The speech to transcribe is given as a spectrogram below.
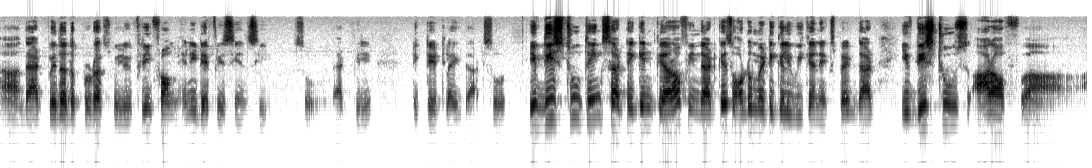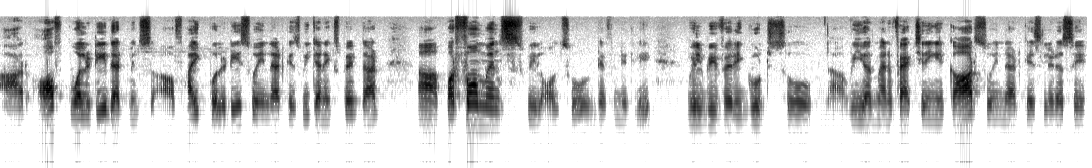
uh, that whether the products will be free from any deficiency. So, that will dictate like that. So, if these two things are taken care of in that case automatically we can expect that if these two are of are of quality that means of high quality. So, in that case we can expect that uh, performance will also definitely will be very good. So, uh, we are manufacturing a car. So, in that case let us say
